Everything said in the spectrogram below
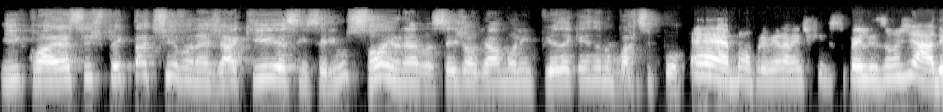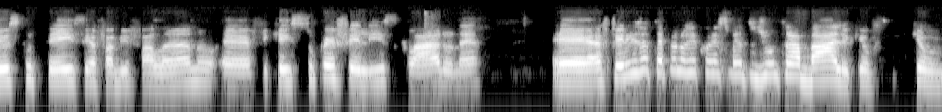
e qual é a sua expectativa, né? Já que assim seria um sonho, né? Você jogar uma Olimpíada que ainda não participou. É, bom, primeiramente fico super lisonjeada. Eu escutei se a Fabi falando, é, fiquei super feliz, claro, né? É, feliz até pelo reconhecimento de um trabalho que, eu, que, eu,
